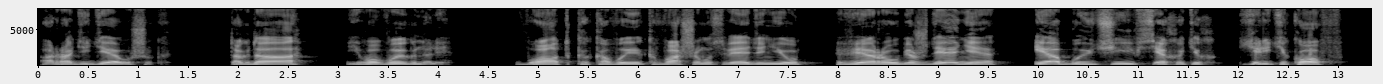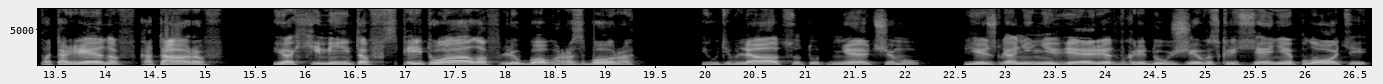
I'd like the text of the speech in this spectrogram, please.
а ради девушек. Тогда его выгнали. Вот каковы, к вашему сведению, вероубеждения и обычаи всех этих еретиков, патаренов, катаров и ахимитов, спиритуалов любого разбора. И удивляться тут нечему, если они не верят в грядущее воскресение плоти,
